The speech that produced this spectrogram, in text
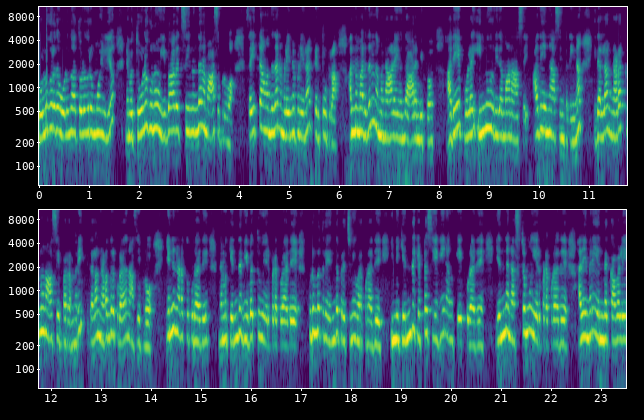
தொழுகிறது ஒழுங்கா தொழுகிறோமோ இல்லையோ நம்ம தொழுகணும் இபாதத் செய்யணும் தான் நம்ம ஆசைப்படுவோம். சைத்தா வந்து தான் நம்மளை என்ன பண்ணிடுறான் கெடுத்து விட்றான் அந்த மாதிரி தான் நம்ம நாளை வந்து ஆரம்பிப்போம். அதே போல இன்னொரு விதமான ஆசை. அது என்ன ஆசைன்னு பார்த்தீங்கன்னா இதெல்லாம் நடக்கணும்னு ஆசைப்படுற மாதிரி இதெல்லாம் நடந்துடக்கூடாதுன்னு ஆசைப்படுவோம். என்ன நடக்கக்கூடாது? நமக்கு எந்த விபத்தும் ஏற்படக்கூடாது. குடும்பத்துல எந்த பிரச்சனையும் வரக்கூடாது. இன்னைக்கு எந்த கெட்ட செய்தியும் நாங்கள் கேட்கக்கூடாது. எந்த நஷ்டமும் ஏற்படக்கூடாது. அதே மாதிரி எந்த கவலை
